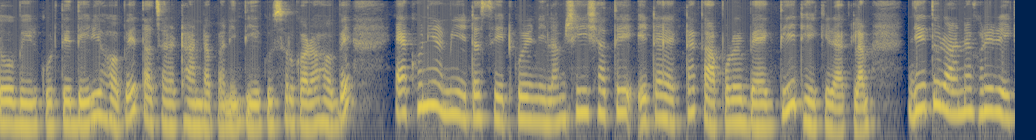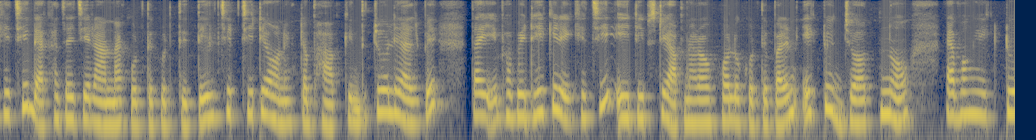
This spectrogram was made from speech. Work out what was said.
তো বের করতে দেরি হবে। তাছাড়া ঠান্ডা পানি দিয়ে গোসল করা হবে। এখনই আমি এটা সেট করে নিলাম। সেই সাথে এটা একটা কাপড়ের ব্যাগ দিয়ে ঢেকে রাখলাম। যেহেতু রান্নাঘরে রেখেছি, দেখা যায় যে রান্না করতে করতে তেল চিটচিটে অনেকটা ভাব কিন্তু চলে আসবে। তাই এভাবে ঢেকে রেখেছি। এই টিপসটি আপনারাও ফলো করতে পারেন। একটু যত্ন এবং একটু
